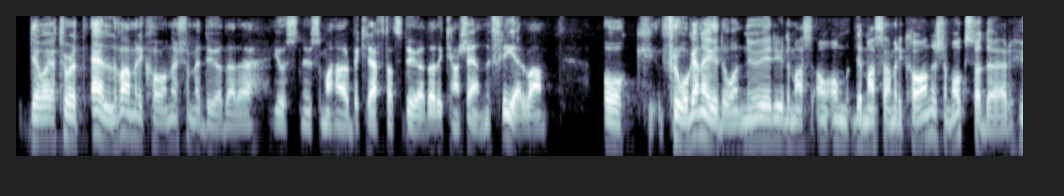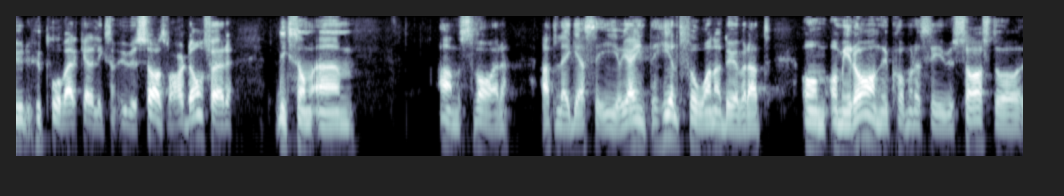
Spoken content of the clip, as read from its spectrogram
det var, jag tror att 11 amerikaner som är dödade just nu som man har bekräftats dödade, kanske ännu fler. Va? Och frågan är ju då, nu är det ju det massa, om det är massa amerikaner som också dör, hur, hur påverkar det liksom USA? Så vad har de för liksom, um, ansvar? Att lägga sig i. Och jag är inte helt förvånad över att om, om Iran nu kommer att se USAs då,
